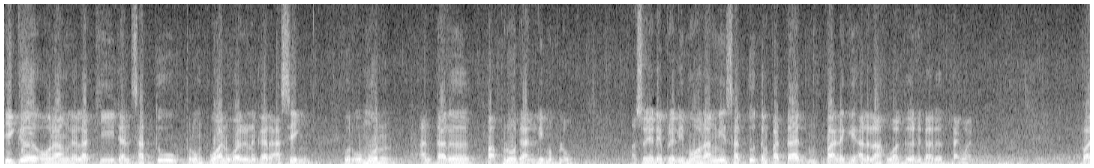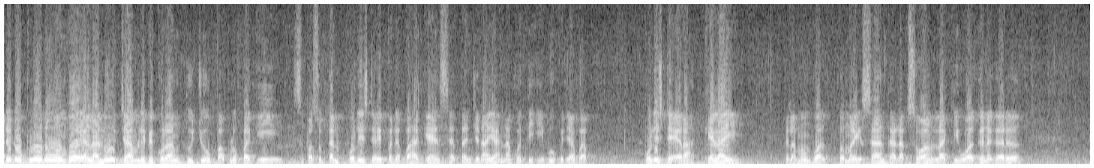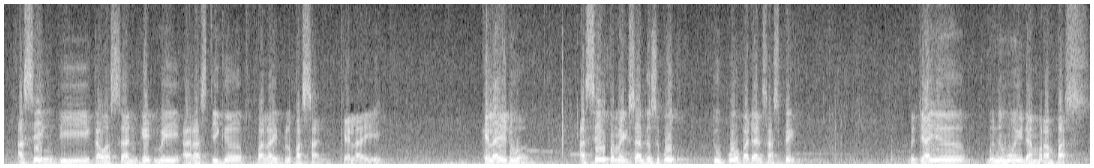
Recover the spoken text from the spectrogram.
tiga orang lelaki dan satu perempuan warga negara asing berumur antara 40 dan 50. Maksudnya daripada lima orang ni satu tempatan, empat lagi adalah warga negara Taiwan. Pada 20 November yang lalu jam lebih kurang 7.40 pagi sepasukan polis daripada bahagian Setan Jenayah Narkotik Ibu Pejabat Polis Daerah Kelai telah membuat pemeriksaan terhadap seorang lelaki warga negara asing di kawasan Gateway Aras 3 Balai Pelepasan Kelai Kelai 2 Hasil pemeriksaan tersebut tubuh badan suspek berjaya menemui dan merampas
